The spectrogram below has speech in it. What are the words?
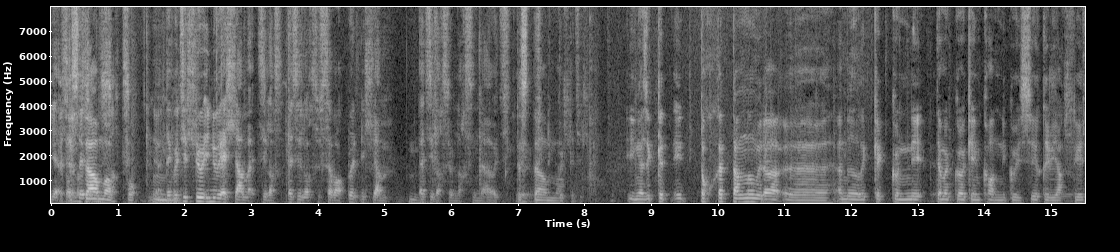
Ja, такутиллу инуи аллаама атилерс атилерсуссаварпут иллаам атилерсуннарсинаавит Тастаама. Куллатил ингасаккат торраттарнермила э америккаккунни тамаккуа геймконникуиссииқивиарлуил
